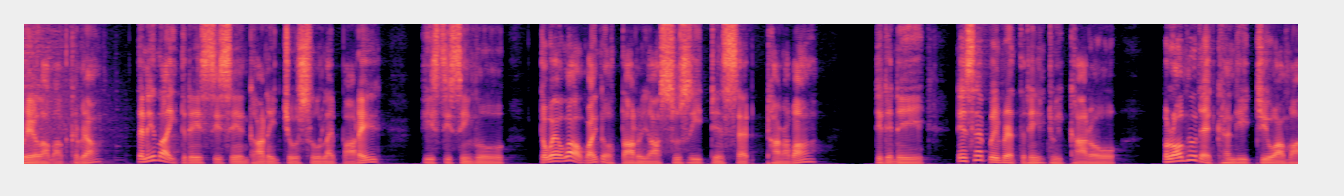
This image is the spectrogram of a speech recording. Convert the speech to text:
မင်္ဂလာပါခင်ဗျာတနေ့တိုင်းတနေ့စီစဉ်ကနေကြိုဆိုလိုက်ပါတယ်ဒီစီစဉ်ကိုတဝဲဝဝိုင်းတော်သားတွေကစူးစီးတင်ဆက်ထားတာပါဒီကနေ့တင်ဆက်ပေးမယ့်သတင်းတွေကတော့ဘလောမျိုးတဲ့ခန်းကြီးကျေးဝါမှာ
